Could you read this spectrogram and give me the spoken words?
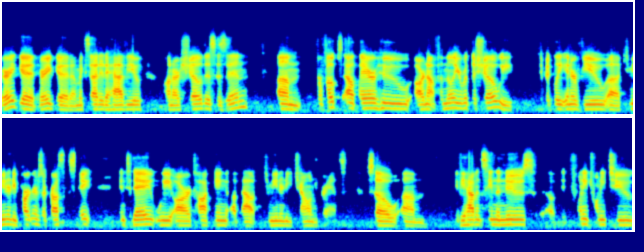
Very good. Very good. I'm excited to have you on our show. This is in. Um, for folks out there who are not familiar with the show, we typically interview uh, community partners across the state and today we are talking about community challenge grants. So um, if you haven't seen the news, uh, the 2022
